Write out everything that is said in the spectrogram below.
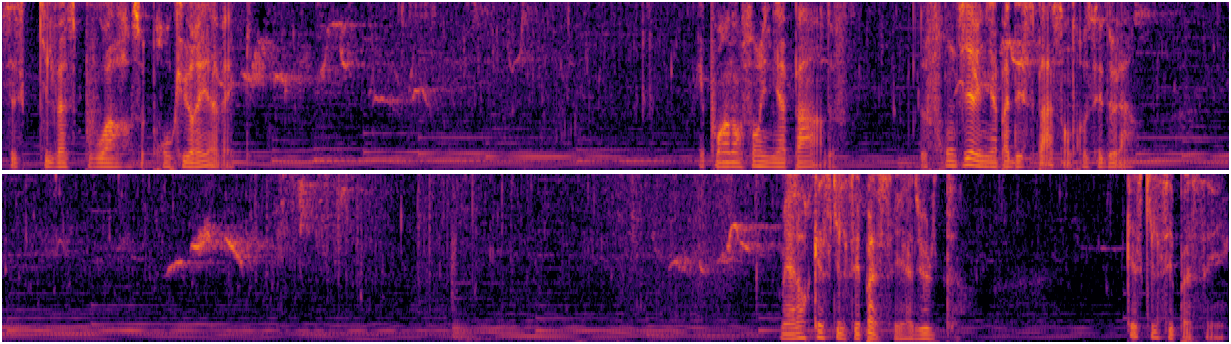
c'est ce qu'il va pouvoir se procurer avec. Et pour un enfant, il n'y a pas de, de frontière, il n'y a pas d'espace entre ces deux-là. Mais alors qu'est-ce qu'il s'est passé, adulte? Qu'est-ce qu'il s'est passé?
